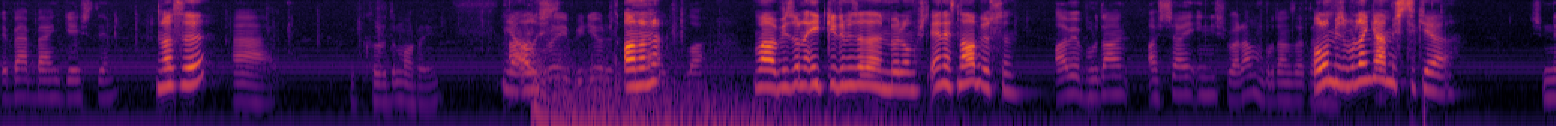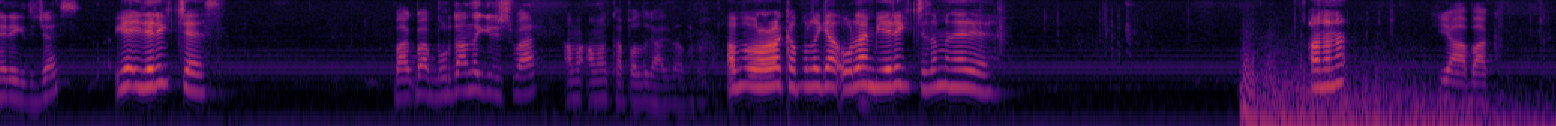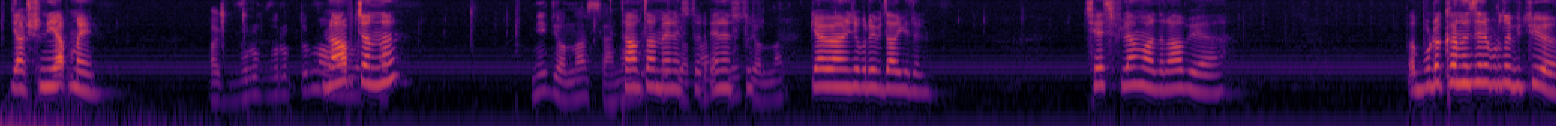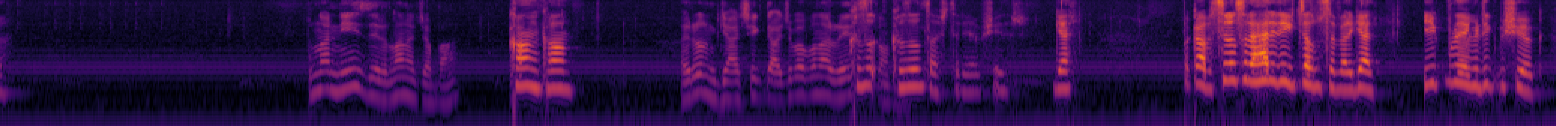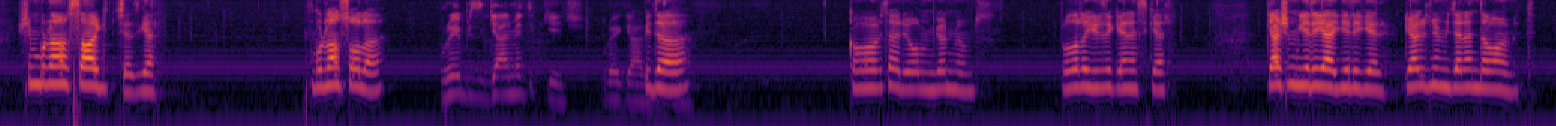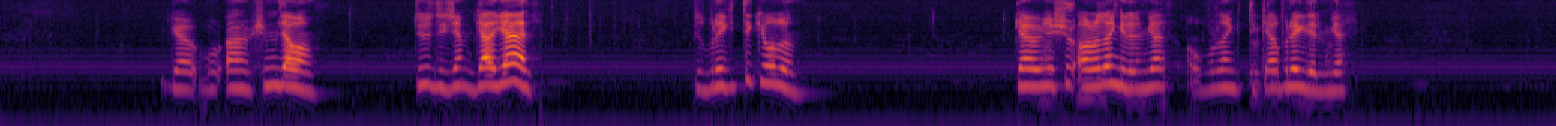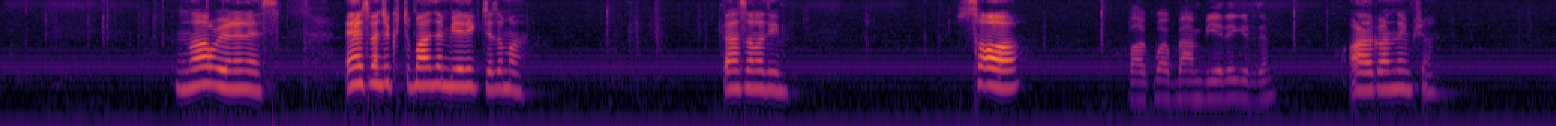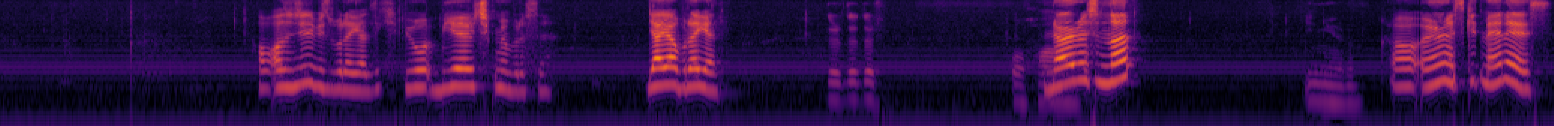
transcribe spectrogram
E ben ben geçtim. Nasıl? Ha. Kırdım orayı. Ya Kanka al işte. burayı biliyoruz. Ananı- Allah. Var biz ona ilk girdiğimizde de böyle olmuştu. Enes ne yapıyorsun? Abi buradan aşağıya iniş var ama buradan zaten. Oğlum biz buradan gelmiştik ya. Şimdi nereye gideceğiz? Ya ileri gideceğiz. Bak bak buradan da giriş var ama ama kapalı galiba burada. Abi oraya kapalı gel. Oradan bir yere gideceğiz ama nereye? Ananı. Ya bak. Ya şunu yapmayın. Bak vurup vurup durma. Ne vallahi yapacaksın lan? Ne diyorsun lan sen? Tamam, tamam, ne Enes dur? Enes Ne dur. Gel bence buraya bir daha gidelim. Chest falan vardır abi ya. Bak burada kan izleri burada bitiyor. Bunlar ne izleri lan acaba? Kan kan. Hayır oğlum gerçekte acaba buna redstone. Kızıl, kızıl taşları ya bir şeydir. Gel. Bak abi sıra sıra her yere gideceğiz bu sefer gel. İlk buraya girdik bir şey yok. Şimdi buradan sağa gideceğiz gel. Buradan sola. Buraya biz gelmedik ki hiç. Buraya geldik. Bir daha. Kafa biter ya oğlum görmüyor musun? Buralara girdik Enes gel. Gel şimdi geri gel geri gel. Gel şimdi üzerinden devam et. Gel bu, ha, şimdi devam. Düz diyeceğim. Gel gel. Biz buraya gittik ya oğlum. Gel önce şu aradan gidelim gel. Buradan gittik Dur, gel buraya gidelim gel. Ne yapıyorsun Enes? Enes bence kütüphaneden bir yere gideceğiz ama. Ben sana diyeyim. Sağ. Bak bak ben bir yere girdim. Arkandayım şu an. Abi az önce de biz buraya geldik. Bir, bir yere çıkmıyor burası. Gel gel buraya gel. Dur dur dur. Oha. Neredesin lan? İniyorum. Aa, Enes gitme Enes.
